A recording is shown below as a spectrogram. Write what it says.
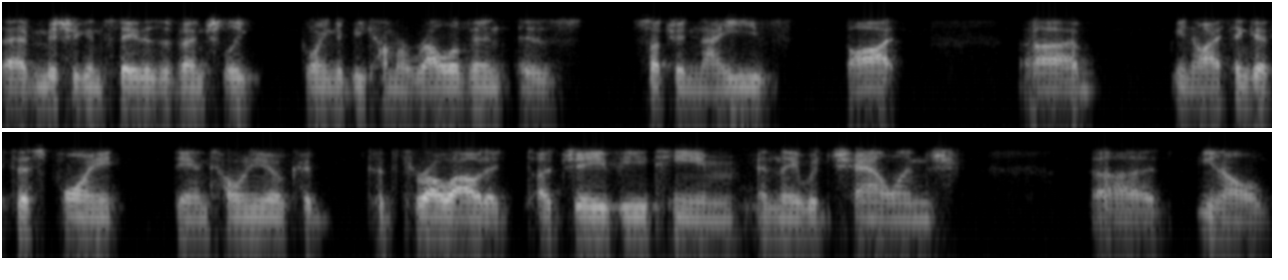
that Michigan State is eventually going to become irrelevant is such a naive thought. Uh, you know, I think at this point, Dantonio could could throw out a, a JV team and they would challenge, uh, you know,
